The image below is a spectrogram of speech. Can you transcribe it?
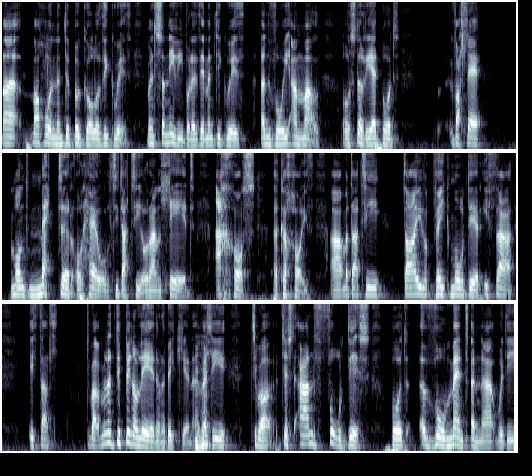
mae ma hwn yn debygol o ddigwydd. Mae'n syni fi bod e ddim yn digwydd yn fwy aml. O styried bod falle mond metr o'r hewl sydd dati o ran lled achos y cyhoedd. A mae dati dau feic modur eitha, eitha Mae'n dipyn o led ar y beici yna, mm -hmm. felly ti'n bo, just anffodus bod y foment yna wedi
